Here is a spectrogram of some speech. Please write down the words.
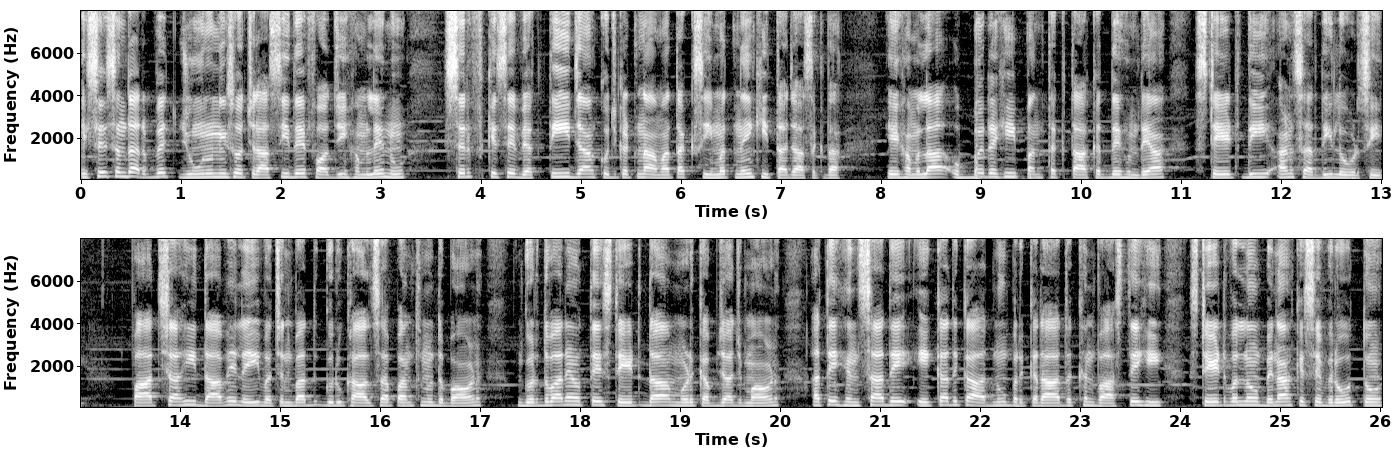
ਇਸੇ ਸੰਦਰਭ ਵਿੱਚ ਜੂਨ 1984 ਦੇ ਫੌਜੀ ਹਮਲੇ ਨੂੰ ਸਿਰਫ ਕਿਸੇ ਵਿਅਕਤੀ ਜਾਂ ਕੁਝ ਘਟਨਾਵਾਂ ਤੱਕ ਸੀਮਤ ਨਹੀਂ ਕੀਤਾ ਜਾ ਸਕਦਾ। ਇਹ ਹਮਲਾ ਉੱਭਰ ਰਹੀ ਪੰਥਕ ਤਾਕਤ ਦੇ ਹੁੰਦਿਆਂ ਸਟੇਟ ਦੀ ਅਨਸਰ ਦੀ ਲੋੜ ਸੀ। ਪਾਤਸ਼ਾਹੀ ਦਾਅਵੇ ਲਈ ਵਚਨਬੱਧ ਗੁਰੂ ਖਾਲਸਾ ਪੰਥ ਨੂੰ ਦਬਾਉਣ, ਗੁਰਦੁਆਰਿਆਂ ਉੱਤੇ ਸਟੇਟ ਦਾ ਮੁੜ ਕਬਜ਼ਾ ਜਮਾਉਣ ਅਤੇ ਹਿੰਸਾ ਦੇ ਏਕਾਧਿਕਾਰ ਨੂੰ ਬਰਕਰਾਰ ਰੱਖਣ ਵਾਸਤੇ ਹੀ ਸਟੇਟ ਵੱਲੋਂ ਬਿਨਾਂ ਕਿਸੇ ਵਿਰੋਧ ਤੋਂ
